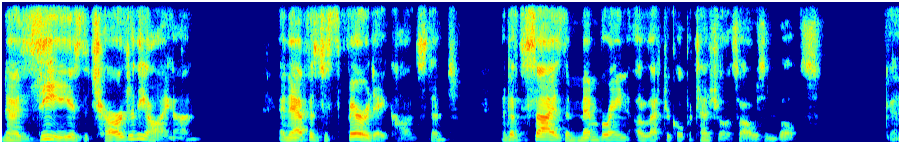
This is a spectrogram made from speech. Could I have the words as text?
Now, Z is the charge of the ion, and F is just Faraday constant, and delta psi is the membrane electrical potential. It's always in volts. Okay.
